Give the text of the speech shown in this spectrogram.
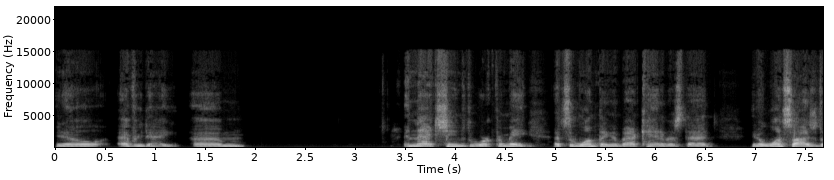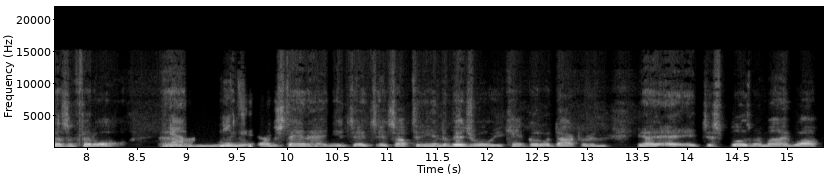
you know, every day. Um, and that seems to work for me. That's the one thing about cannabis that, you know, one size doesn't fit all. Yeah, um, we need to understand that. It's, it's, it's up to the individual. You can't go to a doctor and, you know, it, it just blows my mind. Well,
